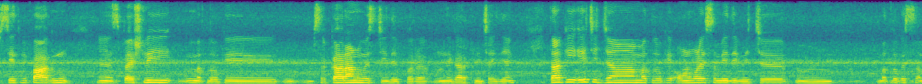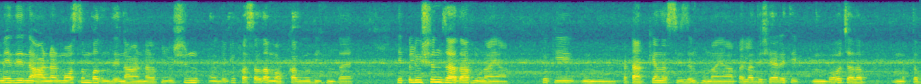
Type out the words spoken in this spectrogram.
ਸਿਹਤ ਵਿਭਾਗ ਨੂੰ ਸਪੈਸ਼ਲੀ ਮਤਲਬ ਕਿ ਸਰਕਾਰਾਂ ਨੂੰ ਇਸ ਚੀਜ਼ ਦੇ ਉੱਪਰ ਨਿਗਾਹ ਰੱਖਣੀ ਚਾਹੀਦੀ ਹੈ ਤਾਂ ਕਿ ਇਹ ਚੀਜ਼ਾਂ ਮਤਲਬ ਕਿ ਆਉਣ ਵਾਲੇ ਸਮੇਂ ਦੇ ਵਿੱਚ ਮਤਲਬ ਕਿ ਸਮੇਂ ਦੇ ਨਾਲ ਨਾਲ ਮੌਸਮ ਬਦਲਣ ਦੇ ਨਾਲ ਨਾਲ ਪੋਲੂਸ਼ਨ ਕਿਉਂਕਿ ਫਸਲ ਦਾ ਮੌਕਾ ਵੀ ਉਹਦੀ ਹੁੰਦਾ ਹੈ। ਤੇ ਪੋਲੂਸ਼ਨ ਜ਼ਿਆਦਾ ਹੋਣਾ ਆ ਕਿਉਂਕਿ ਪਟਾਕਿਆਂ ਦਾ ਸੀਜ਼ਨ ਹੋਣਾ ਆ ਪਹਿਲਾਂ ਦੁਸ਼ਹਿਰੇ ਤੇ ਬਹੁਤ ਜ਼ਿਆਦਾ ਮਤਲਬ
